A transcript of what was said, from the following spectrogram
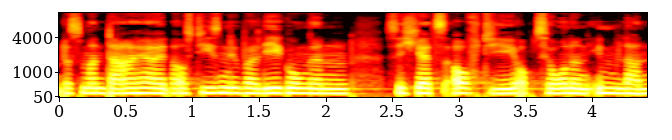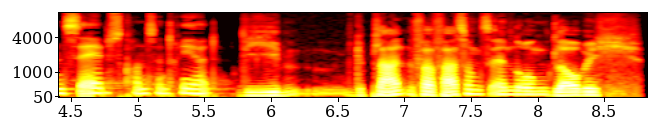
und dass man daher aus diesen Überlegungen sich jetzt auf die Optionen im Land selbst konzentriert. Die geplanten Verfassungsänderungen, glaube ich,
